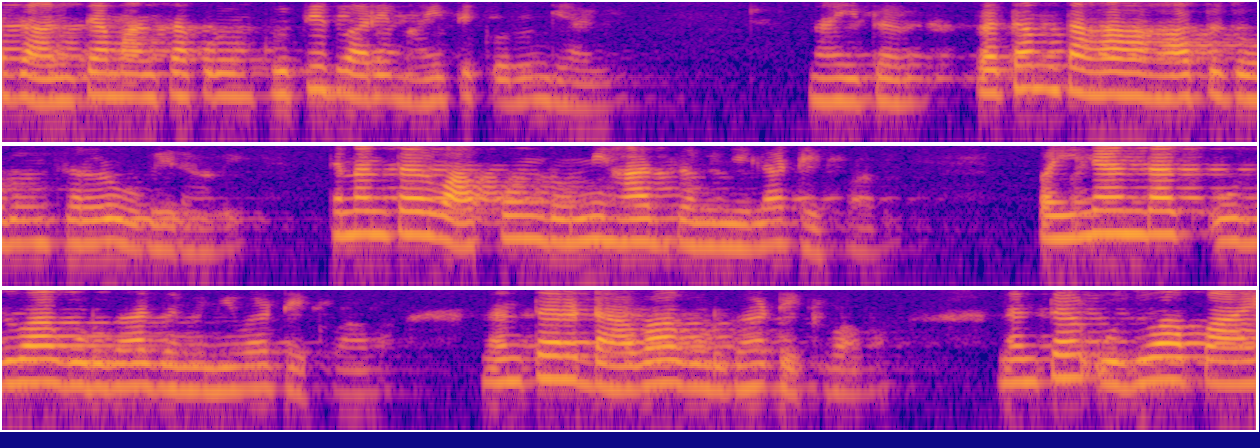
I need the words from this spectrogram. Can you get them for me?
जाणत्या माणसाकडून कृतीद्वारे माहिती करून घ्यावी. नाहीतर प्रथमतः हात जोडून सरळ उभे राहावे. त्यानंतर वाकून दोन्ही हात जमिनीला टेकवावे. पहिल्यांदाच उजवा गुडघा जमिनीवर टेकवावा. नंतर डावा गुडघा टेकवावा. नंतर उजवा पाय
